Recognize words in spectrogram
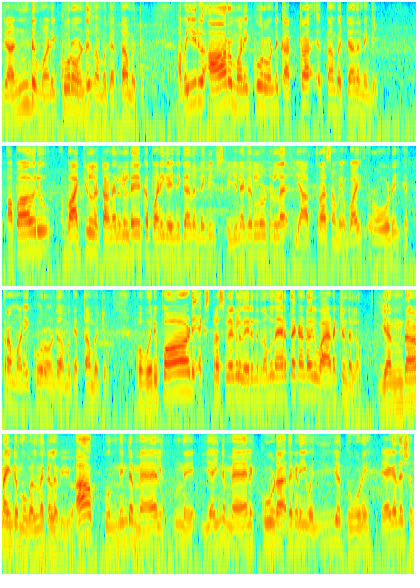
രണ്ട് മണിക്കൂർ കൊണ്ട് നമുക്ക് എത്താൻ പറ്റും. അപ്പോൾ ഈ ഒരു ആറ് മണിക്കൂർ കൊണ്ട് കട്ര എത്താൻ പറ്റുകയെന്നുണ്ടെങ്കിൽ അപ്പോൾ ആ ഒരു ബാക്കിയുള്ള ടണലുകളുടെയൊക്കെ പണി കഴിഞ്ഞിക്കാന്നുണ്ടെങ്കിൽ ശ്രീനഗറിലോട്ടുള്ള യാത്രാ സമയം ബൈ റോഡ് എത്ര മണിക്കൂർ കൊണ്ട് നമുക്ക് എത്താൻ പറ്റും? അപ്പോൾ ഒരുപാട് എക്സ്പ്രസ് വേകൾ വരുന്നുണ്ട്. നമ്മൾ നേരത്തെ കണ്ട ഒരു വയഡക്റ്റ് ഉണ്ടല്ലോ. എന്താണ് അതിന്റെ മുകളിൽ നിന്നൊക്കെയുള്ള വ്യൂ ആ കുന്നിന്റെ മേൽന്ന് ഈ അതിന്റെ മേലക്കൂടെ അതൊക്കെയാണ് ഈ വലിയ തൂണ്. ഏകദേശം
